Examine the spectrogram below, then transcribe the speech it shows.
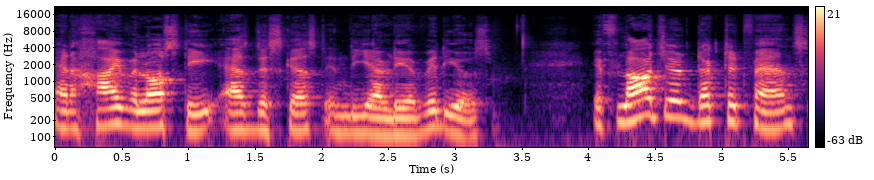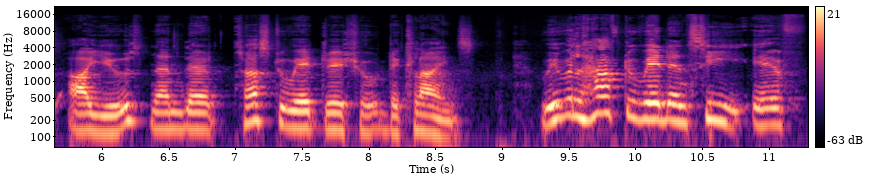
and high velocity as discussed in the earlier videos. If larger ducted fans are used, then their thrust to weight ratio declines. We will have to wait and see if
